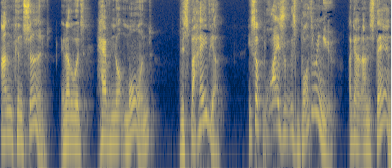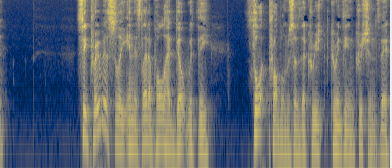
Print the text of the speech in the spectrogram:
unconcerned. In other words, have not mourned this behavior. He's like, why isn't this bothering you? I don't understand. See, previously in this letter, Paul had dealt with the thought problems of the Corinthian Christians, their,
